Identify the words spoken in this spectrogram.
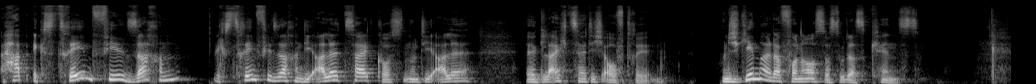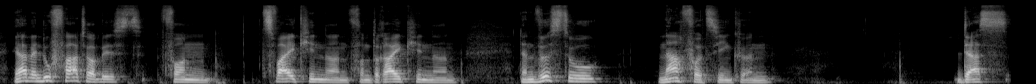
habe extrem viel Sachen, extrem viel Sachen, die alle Zeit kosten und die alle äh, gleichzeitig auftreten. Und ich gehe mal davon aus, dass du das kennst. Ja, wenn du Vater bist von zwei Kindern, von drei Kindern, dann wirst du nachvollziehen können, dass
